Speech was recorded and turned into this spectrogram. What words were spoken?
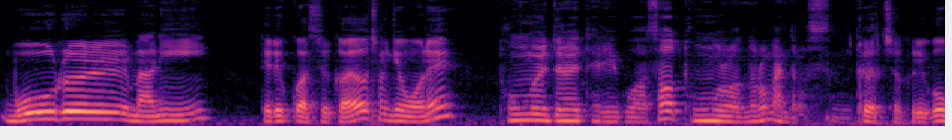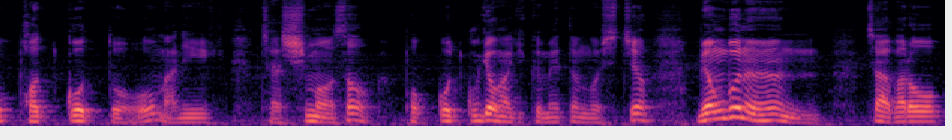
뭐를 많이 데리고 왔을까요? 창경원에 동물들을 데리고 와서 동물원으로 만들었습니다. 그렇죠. 그리고 벚꽃도 많이 자 심어서 벚꽃 구경하게끔 했던 것이죠. 명분은 자 바로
